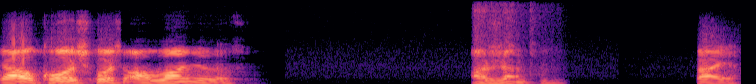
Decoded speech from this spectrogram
Ya koş koş Allah'ın cezası. Arjantin. Gayet.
